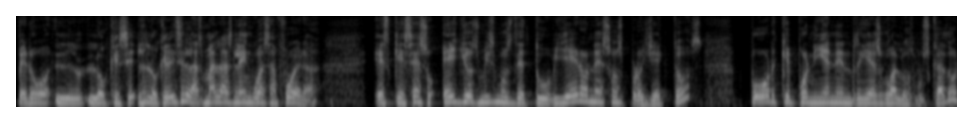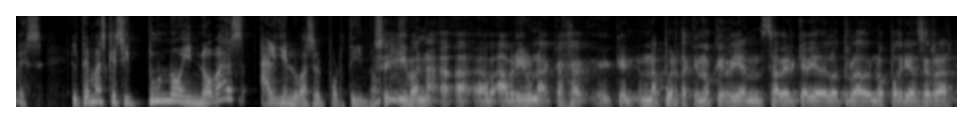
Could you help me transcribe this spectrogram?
pero lo que, lo que dicen las malas lenguas afuera es que es eso, ellos mismos detuvieron esos proyectos porque ponían en riesgo a los buscadores. El tema es que si tú no innovas, alguien lo va a hacer por ti, ¿no? Sí, iban a, abrir una caja, eh, una puerta que no querrían saber que había del otro lado, no podrían cerrar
